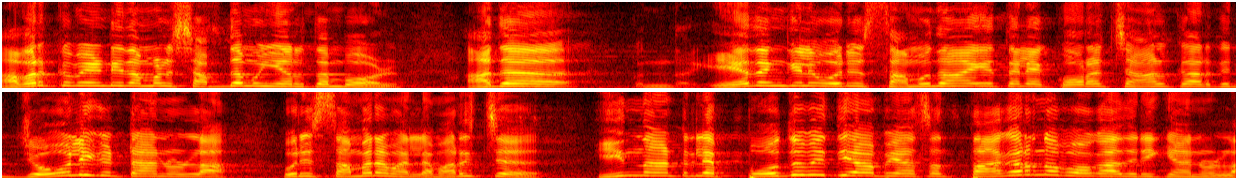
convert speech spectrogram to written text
അവർക്ക് വേണ്ടി നമ്മൾ ശബ്ദമുയർത്തുമ്പോൾ അത് ഏതെങ്കിലും ഒരു സമുദായത്തിലെ കുറച്ച് ആൾക്കാർക്ക് ജോലി കിട്ടാനുള്ള ഒരു സമരമല്ല മറിച്ച് ഈ നാട്ടിലെ പൊതുവിദ്യാഭ്യാസം തകർന്നു പോകാതിരിക്കാനുള്ള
